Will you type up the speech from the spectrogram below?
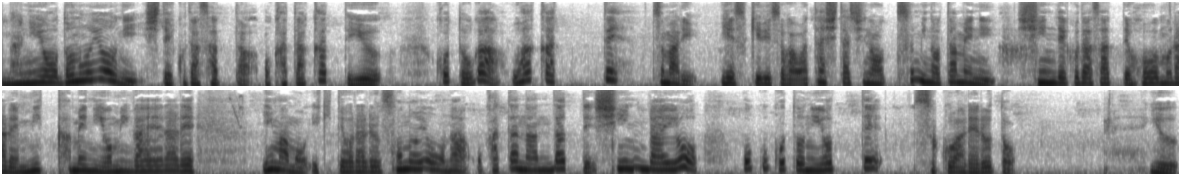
何をどのようにしてくださったお方かっていうことが分かって、つまりイエス・キリストが私たちの罪のために死んでくださって葬られ、3日目によみがえられ、今も生きておられるそのようなお方なんだって信頼を置くことによって救われるという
